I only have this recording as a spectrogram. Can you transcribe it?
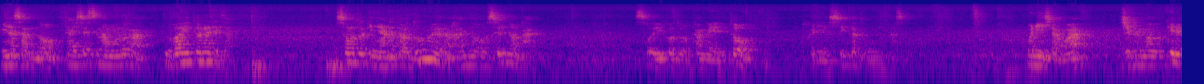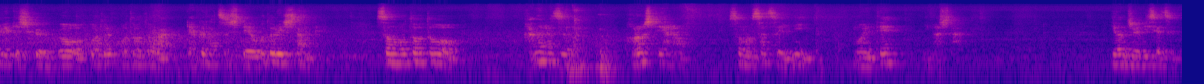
皆さんの大切なものが奪い取られた。その時にあなたはどのような反応をするのか。そういうことを考えると分かりやすいかと思います。お兄ちゃんは自分が受けるべき祝福を弟が略奪して横取りしたのでその弟を必ず殺してやろう。その殺意に燃えていました。42節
